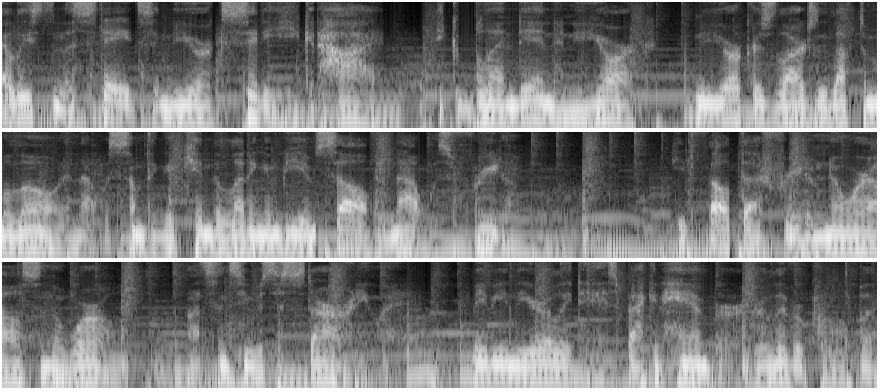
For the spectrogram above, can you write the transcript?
At least in the States, in New York City, he could hide. He could blend in in New York. New Yorkers largely left him alone, and that was something akin to letting him be himself, and that was freedom. He'd felt that freedom nowhere else in the world, not since he was a star anyway. Maybe in the early days, back in Hamburg or Liverpool, but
